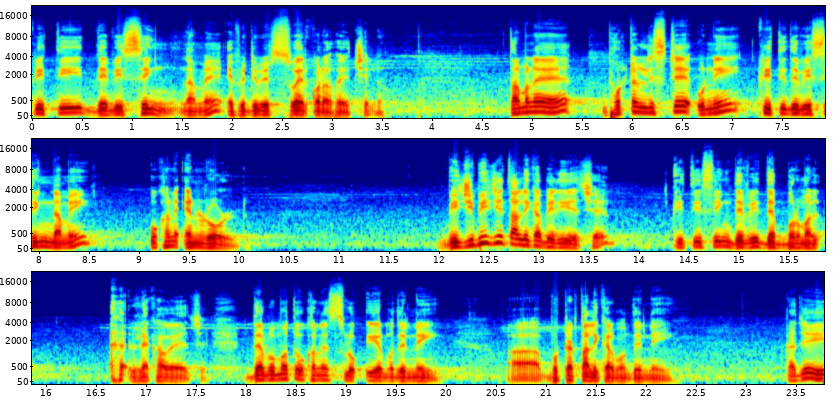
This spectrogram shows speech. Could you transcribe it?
কৃতি দেবী সিং নামে এফিডেভিট সোয়ার করা হয়েছিল। তার মানে ভোটার লিস্টে উনি কৃতি দেবী সিং নামেই ওখানে এনরোল্ড বিজিবি যে তালিকা বেরিয়েছে, কৃতি সিং, দেবী, দেববর্মা লেখা হয়েছে। দেববর্মা তো ওখানে শ্লোক ইয়ের মধ্যে নেই ভোটার তালিকার মধ্যে নেই। কাজেই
